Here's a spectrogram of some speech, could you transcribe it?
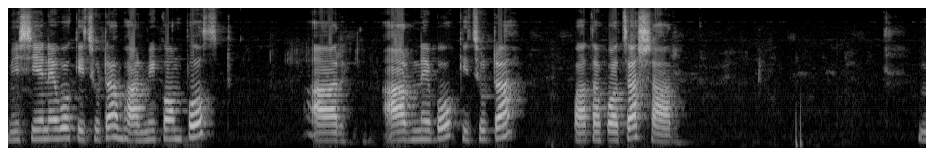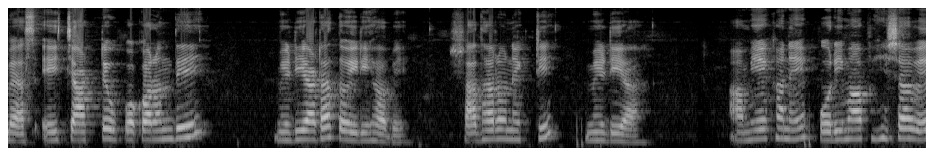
মিশিয়ে নেব কিছুটা ভার্মিকম্পোস্ট আর আর নেব কিছুটা পাতা পচা সার। ব্যাস, এই চারটে উপকরণ দিয়েই মিডিয়াটা তৈরি হবে। সাধারণ একটি মিডিয়া। আমি এখানে পরিমাপ হিসাবে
